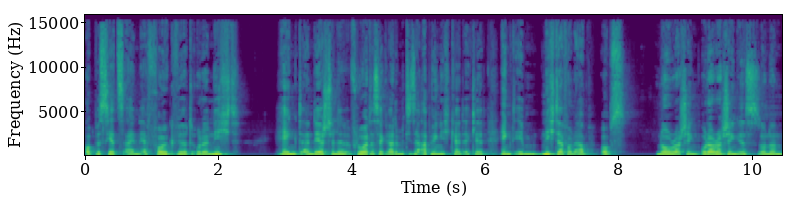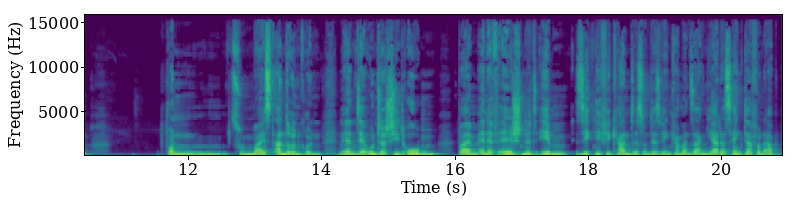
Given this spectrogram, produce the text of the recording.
ob es jetzt ein Erfolg wird oder nicht, hängt an der Stelle, Flo hat das ja gerade mit dieser Abhängigkeit erklärt, hängt eben nicht davon ab, ob's No Rushing oder Rushing ist, sondern von zumeist anderen Gründen. Während mhm. der Unterschied oben beim NFL-Schnitt eben signifikant ist und deswegen kann man sagen, ja, das hängt davon ab.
